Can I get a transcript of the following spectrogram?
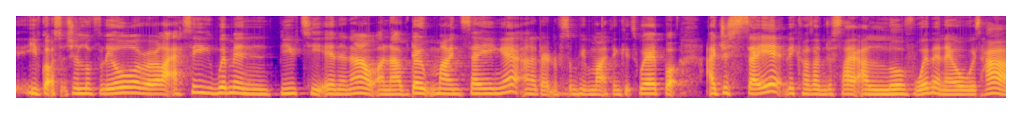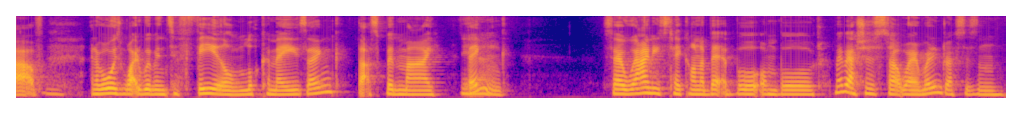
"You've got such a lovely aura." Like I see women beauty in and out, and I don't mind saying it. And I don't know if some people might think it's weird, but I just say it because I'm just like I love women. I always have, Mm. And I've always wanted women to feel and look amazing. That's been my Yeah. thing. So I need to take on a bit of board on board. Maybe I should start wearing wedding dresses and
